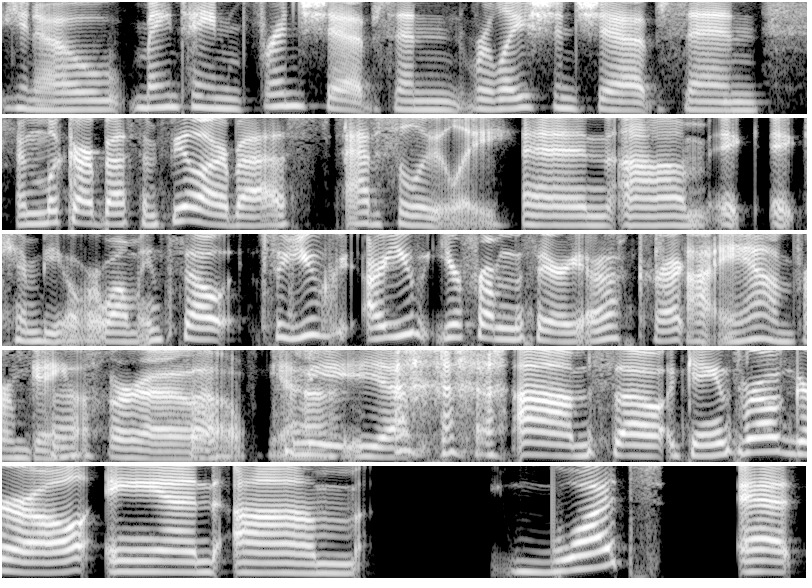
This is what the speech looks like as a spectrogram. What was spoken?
you know, maintain friendships and relationships and and look our best and feel our best. Absolutely. And um it, it can be overwhelming. So so you are you you're from this area, correct? I am from Gainesboro. So, so to yeah. me, yeah. um so Gainesboro girl and um what at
